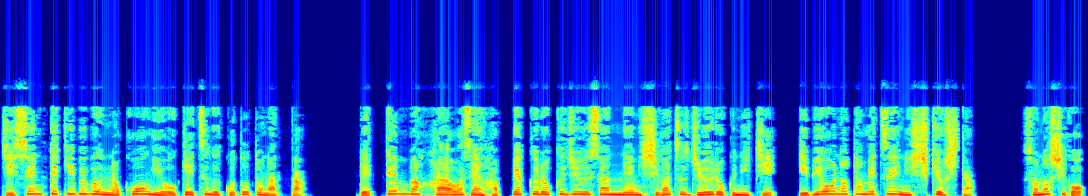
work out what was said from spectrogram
実践的部分の講義を受け継ぐこととなった。レッテンバッハーは1863年4月16日、異病のためついに死去した。その死後、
